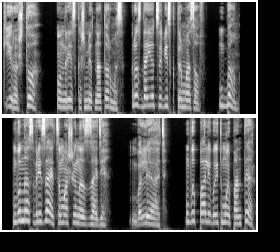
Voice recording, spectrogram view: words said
«Кира, что?» Он резко жмет на тормоз, раздается визг тормозов. Бам! В нас врезается машина сзади. Блять! Выпаливает мой пантер,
